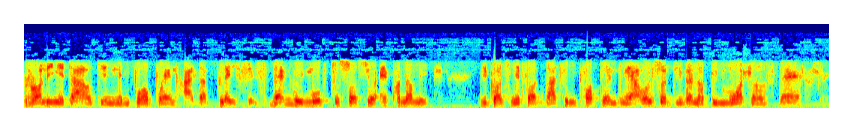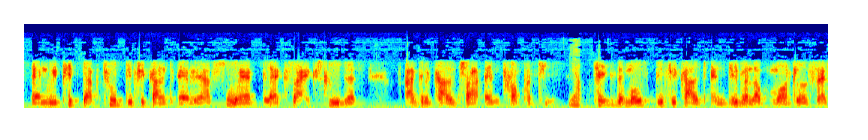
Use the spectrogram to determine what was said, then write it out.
rolling it out in Limpopo and other places. Then we move to socio-economic because we thought that's important. We are also developing models there, and we picked up two difficult areas where blacks are excluded agriculture and property. Yep. Take the most difficult and develop models as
